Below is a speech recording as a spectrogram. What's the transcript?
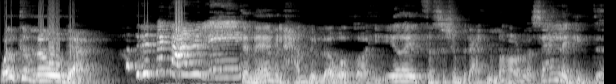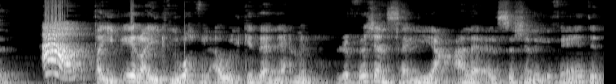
Welcome نوجا حضرتك عامل إيه؟ تمام الحمد لله والله. إيه رأيك في ال session بتاعتنا النهارده؟ سهلة جدا. آه. طيب إيه رأيك نروح في الأول كده نعمل revision سريع على ال session اللي فاتت؟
